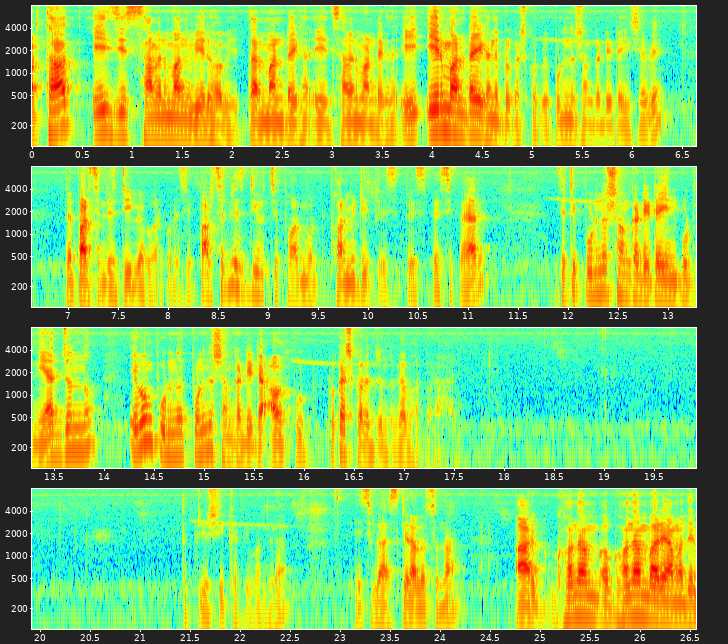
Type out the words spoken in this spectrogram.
অর্থাৎ এই যে সামের মান বের হবে, তার মানটা এখানে, এই সামের মানটা এখানে, এই, এর মানটাই এখানে প্রকাশ করবে পূর্ণ সংখ্যা ডেটা হিসেবে। তাই পার্সেন্টেজ ডি ব্যবহার করেছি। পার্সেন্টেজ ডি হচ্ছে ফর্মট ফর্মেটিভ স্পেসিফায়ার যেটি পূর্ণ সংখ্যা ডেটা ইনপুট নেওয়ার জন্য এবং পূর্ণ পূর্ণ সংখ্যা ডেটা আউটপুট প্রকাশ করার জন্য ব্যবহার করা হয়। তো প্রিয় শিক্ষার্থী বন্ধুরা, এই ছিল আজকের আলোচনা। আর ঘ নাম্বার ঘ নাম্বারে আমাদের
